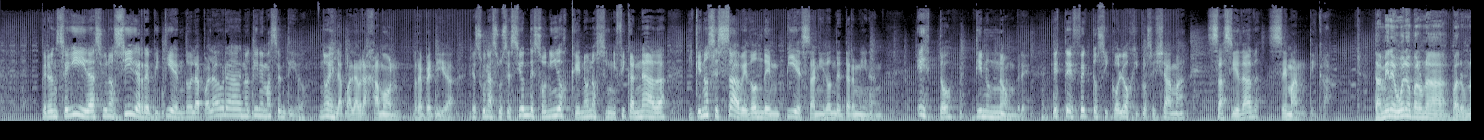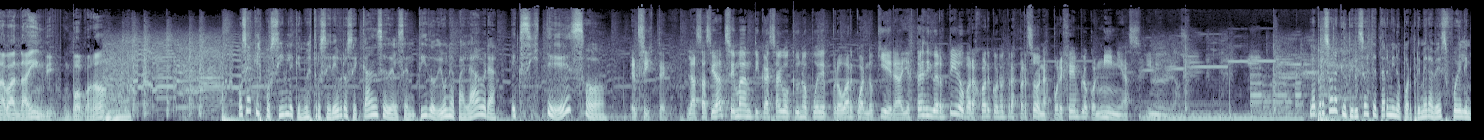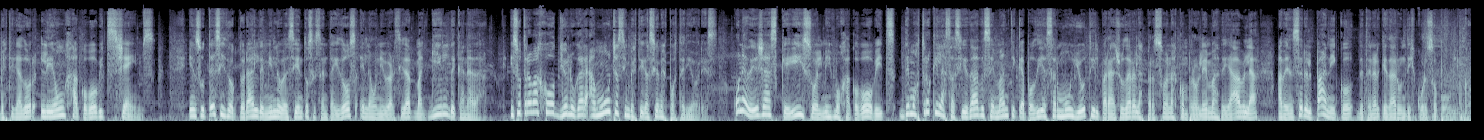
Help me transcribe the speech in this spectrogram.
Pero enseguida, si uno sigue repitiendo, la palabra no tiene más sentido. No es la palabra jamón repetida, es una sucesión de sonidos que no nos significan nada y que no se sabe dónde empiezan y dónde terminan. Esto tiene un nombre. Este efecto psicológico se llama saciedad semántica. También es bueno para una, para una banda indie, un poco, ¿no? O sea que es posible que nuestro cerebro se canse del sentido de una palabra. ¿Existe eso? Existe. La saciedad semántica es algo que uno puede probar cuando quiera y hasta es divertido para jugar con otras personas, por ejemplo con niñas y niños. La persona que utilizó este término por primera vez fue el investigador Leon Jacobowitz James, en su tesis doctoral de 1962 en la Universidad McGill de Canadá y su trabajo dio lugar a muchas investigaciones posteriores. Una de ellas, que hizo el mismo Jacobowitz, demostró que la saciedad semántica podía ser muy útil para ayudar a las personas con problemas de habla a vencer el pánico de tener que dar un discurso público.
